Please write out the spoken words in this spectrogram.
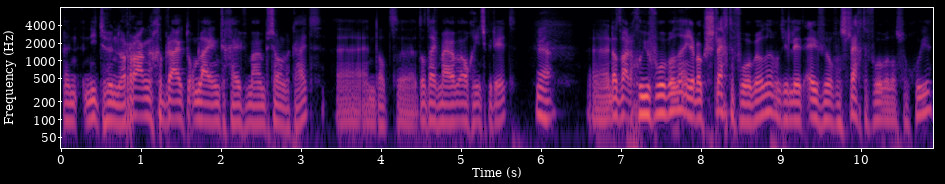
en niet hun rang gebruikten om leiding te geven, maar hun persoonlijkheid. Uh, en dat, uh, dat heeft mij wel geïnspireerd. Ja. Uh, dat waren goede voorbeelden. En je hebt ook slechte voorbeelden, want je leert evenveel van slechte voorbeelden als van goede.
